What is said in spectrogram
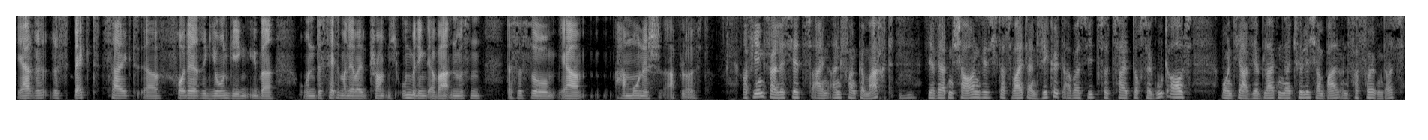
ja, Respekt zeigt äh, vor der Region gegenüber. Und das hätte man ja bei Trump nicht unbedingt erwarten müssen, dass es so ja, harmonisch abläuft. Auf jeden Fall ist jetzt ein Anfang gemacht. Mhm. Wir werden schauen, wie sich das weiterentwickelt, aber es sieht zurzeit doch sehr gut aus. Und ja, wir bleiben natürlich am Ball und verfolgen das,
